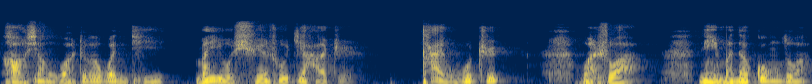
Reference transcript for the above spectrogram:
好像我这个问题没有学术价值，太无知。我说。你们的工作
